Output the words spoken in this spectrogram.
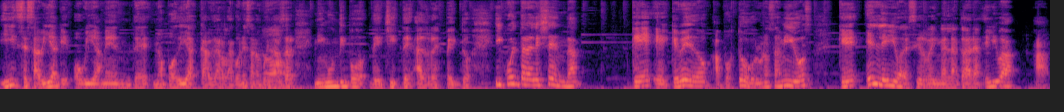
y se sabía que obviamente no podías cargarla con esa, no podías No. hacer ningún tipo de chiste al respecto. Y cuenta la leyenda que Quevedo apostó con unos amigos que él le iba a decir renga en la cara, él iba a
